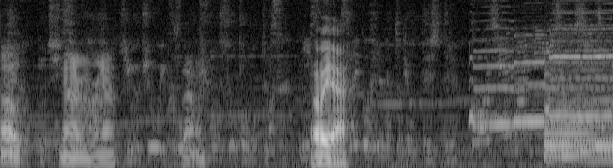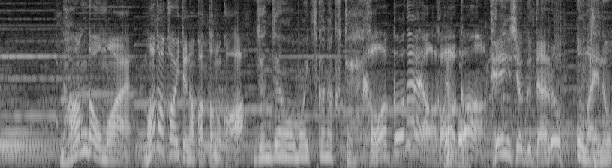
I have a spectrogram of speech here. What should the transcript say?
Oh, now I remember now. It's that one. Oh yeah. なんだお前。まだ書いてなかったのか？全然思いつかなくて。ここだよここ。転職だろお前の。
